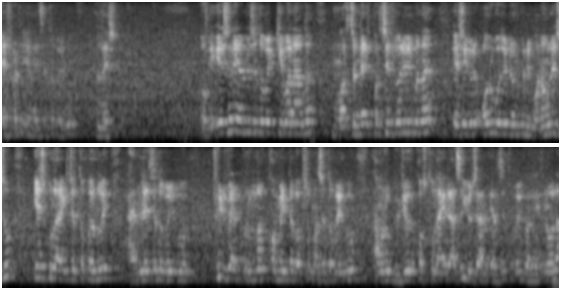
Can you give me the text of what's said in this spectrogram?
यसबाट यसलाई चाहिँ तपाईँको लेस गरेँ। ओके यसरी हामीले चाहिँ तपाईँ के बनायो त? मर्चन्डाइज पर्चेज गरेर बनायो। यसै गरी अरू बजेटहरू पनि बनाउनेछौँ। यसको लागि चाहिँ तपाईँहरूले हामीले चाहिँ तपाईँको फिडब्याकको रूपमा कमेन्ट बक्समा चाहिँ तपाईँको हाम्रो भिडियोहरू कस्तो लागिरहेको छ यो जानकारी चाहिँ तपाईँ गराइदिनु होला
